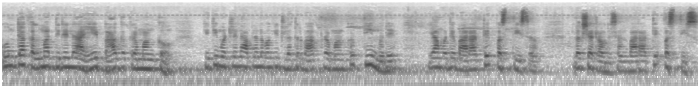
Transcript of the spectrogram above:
कोणत्या कलमात दिलेले आहे भाग क्रमांक? किती म्हटलेलं आपल्याला बघितलं तर भाग क्रमांक तीनमध्ये यामध्ये बारा ते पस्तीस. लक्षात राहू दे सांग बारा ते पस्तीस.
